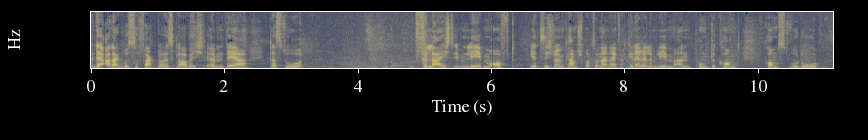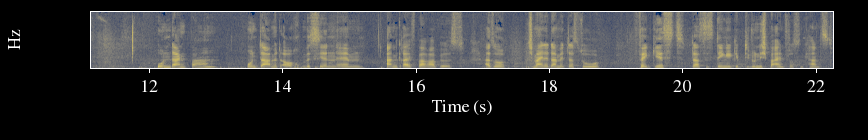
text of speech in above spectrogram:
der allergrößte Faktor ist, glaube ich, ähm, der, dass du vielleicht im Leben oft, jetzt nicht nur im Kampfsport, sondern einfach generell im Leben an Punkte kommt, kommst, wo du undankbar und damit auch ein bisschen ähm, angreifbarer wirst. Also ich meine damit, dass du vergisst, dass es Dinge gibt, die du nicht beeinflussen kannst.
